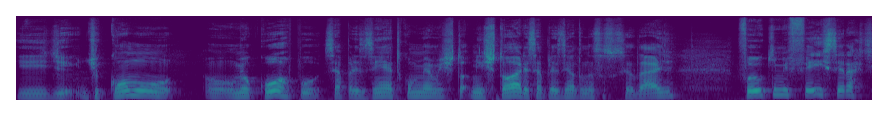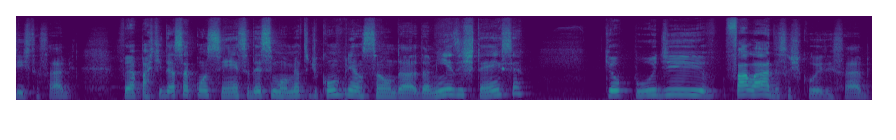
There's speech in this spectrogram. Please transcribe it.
e de, de como o meu corpo se apresenta, como minha, minha história se apresenta nessa sociedade, foi o que me fez ser artista, sabe? Foi a partir dessa consciência, desse momento de compreensão da, da minha existência, que eu pude falar dessas coisas, sabe?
